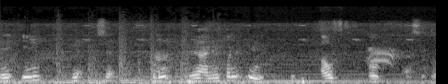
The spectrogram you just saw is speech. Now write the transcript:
हे इन हे असं पुढून हे आणि पण इन आउट आउट असं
